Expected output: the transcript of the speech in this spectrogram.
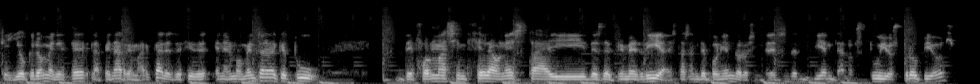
que yo creo merece la pena remarcar. Es decir, en el momento en el que tú de forma sincera, honesta y desde el primer día estás anteponiendo los intereses del cliente a los tuyos propios,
